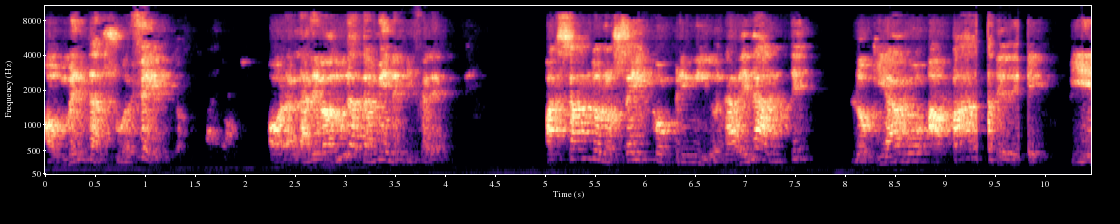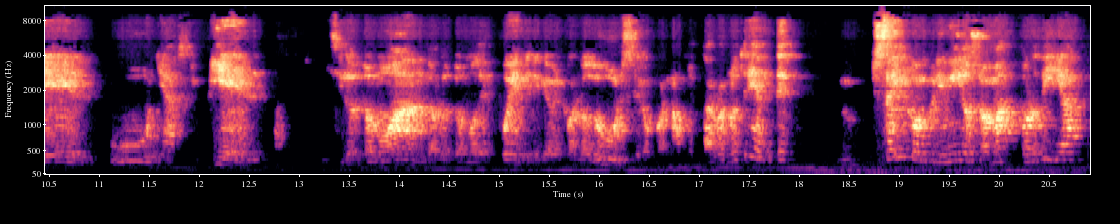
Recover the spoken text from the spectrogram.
aumentan su efecto. Ahora, la levadura también es diferente. Pasando los seis comprimidos en adelante, lo que hago aparte de piel, uñas y piel, si lo tomo ando, lo tomo después, tiene que ver con lo dulce o con aumentar los nutrientes, seis comprimidos o más por día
